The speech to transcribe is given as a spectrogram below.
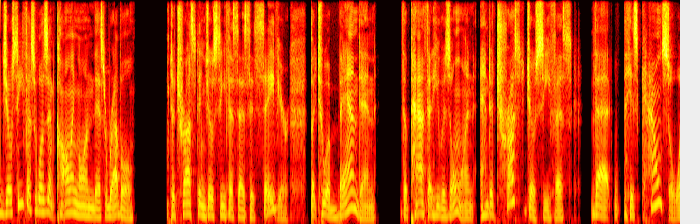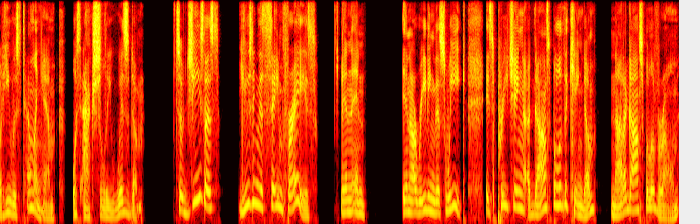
Josephus wasn't calling on this rebel to trust in Josephus as his savior, but to abandon the path that he was on and to trust Josephus that his counsel, what he was telling him, was actually wisdom. So Jesus using the same phrase in in in our reading this week is preaching a gospel of the kingdom, not a gospel of Rome.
